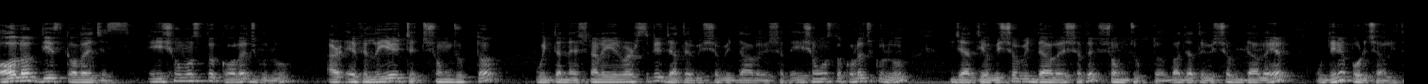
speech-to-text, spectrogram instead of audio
অল অফ দিস কলেজেস এই সমস্ত কলেজগুলো আর এফিলিয়েটেড সংযুক্ত উইথ দ্য ন্যাশনাল ইউনিভার্সিটি জাতীয় বিশ্ববিদ্যালয়ের সাথে। এই সমস্ত কলেজগুলো জাতীয় বিশ্ববিদ্যালয়ের সাথে সংযুক্ত বা জাতীয় বিশ্ববিদ্যালয়ের অধীনে পরিচালিত।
